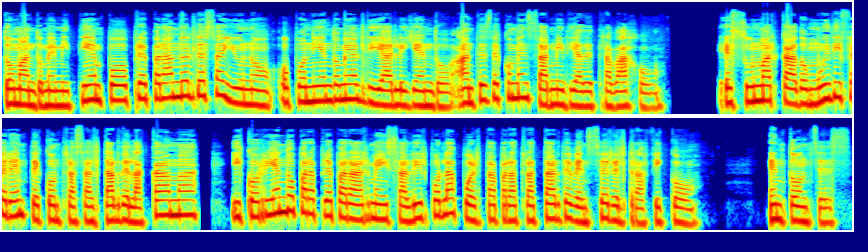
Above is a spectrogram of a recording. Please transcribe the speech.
tomándome mi tiempo, preparando el desayuno o poniéndome al día leyendo antes de comenzar mi día de trabajo. Es un marcado muy diferente contra saltar de la cama y corriendo para prepararme y salir por la puerta para tratar de vencer el tráfico. Entonces,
